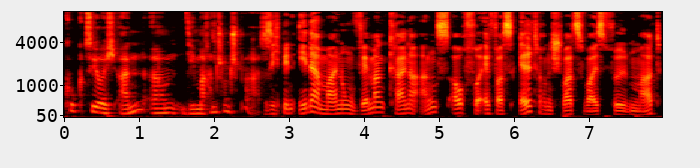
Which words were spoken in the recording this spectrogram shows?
Guckt sie euch an, ähm, die machen schon Spaß. Also ich bin eh der Meinung, wenn man keine Angst auch vor etwas älteren Schwarz-Weiß-Filmen hat,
